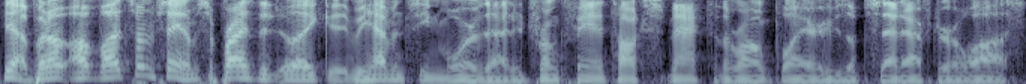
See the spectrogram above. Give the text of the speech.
Yeah, but I'm, I'm, that's what I'm saying. I'm surprised that like we haven't seen more of that. A drunk fan talks smack to the wrong player who's upset after a loss,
